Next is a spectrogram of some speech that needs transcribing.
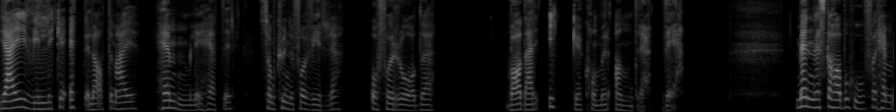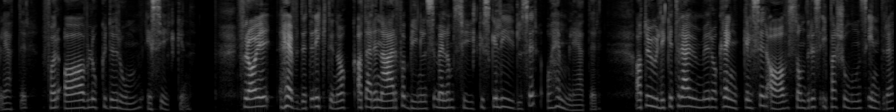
Jeg vil ikke etterlate meg hemmeligheter som kunne forvirre og forråde hva der ikke kommer andre ved. Mennesket har behov for hemmeligheter, for avlukkede rom i psyken. Freud hevdet riktignok at det er en nær forbindelse mellom psykiske lidelser og hemmeligheter, at ulike traumer og krenkelser avsondres i personens indre,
